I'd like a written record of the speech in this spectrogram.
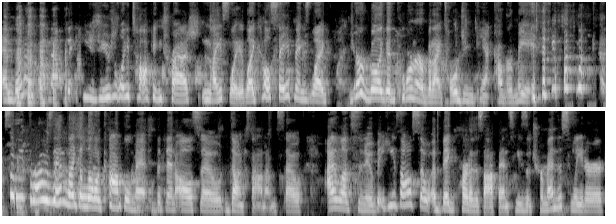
And then I found out that he's usually talking trash nicely. Like he'll say things like, You're a really good corner, but I told you you can't cover me. so he throws in like a little compliment, but then also dunks on him. So I love Sanu, but he's also a big part of this offense. He's a tremendous leader.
